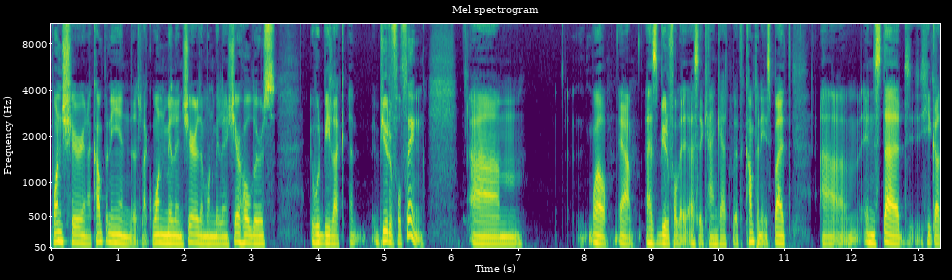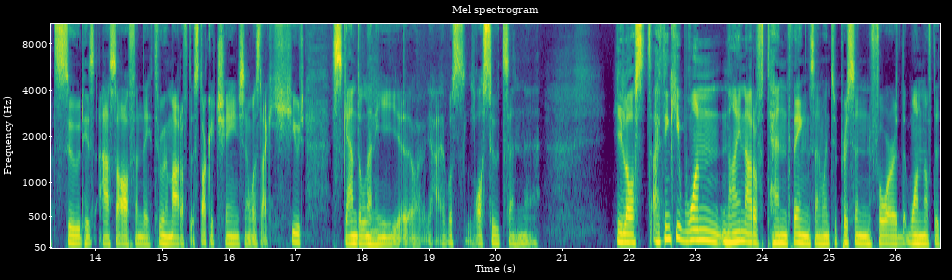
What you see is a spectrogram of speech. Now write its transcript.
one share in a company and there's like one million shares and one million shareholders. It would be like a beautiful thing. Um, well, yeah, as beautiful as it can get with companies, but um, instead, he got sued his ass off, and they threw him out of the stock exchange, and it was like a huge scandal. And he, uh, yeah, it was lawsuits, and uh, he lost. I think he won nine out of ten things and went to prison for the, one of the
